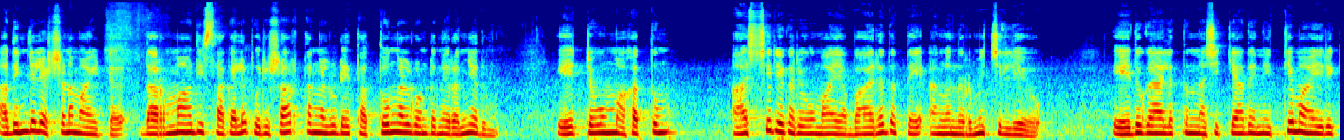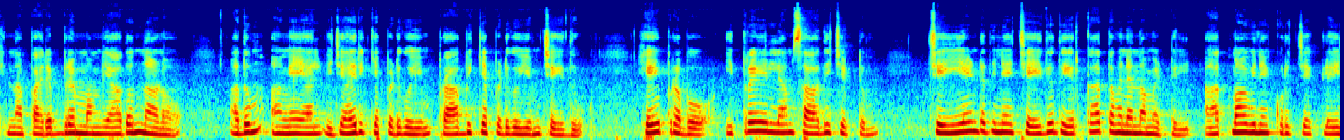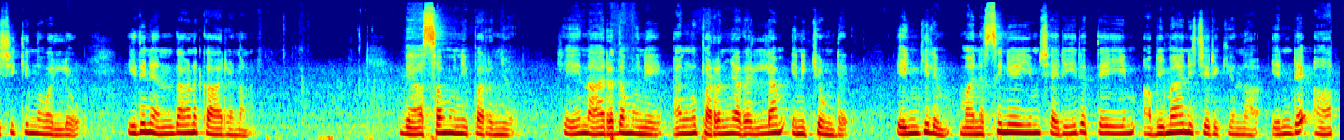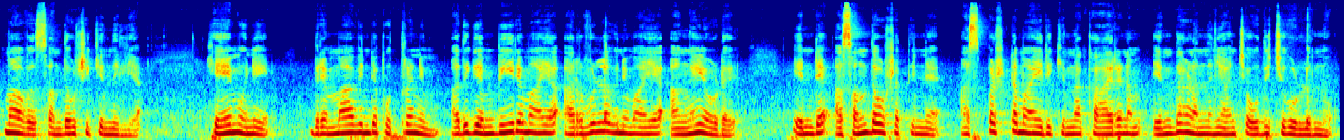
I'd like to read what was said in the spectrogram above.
അതിന്റെ ലക്ഷണമായിട്ട് ധർമാദി സകല പുരുഷാർത്ഥങ്ങളുടെ തത്വങ്ങൾ കൊണ്ട് നിറഞ്ഞതും ഏറ്റവും മഹത്തും ആശ്ചര്യകരവുമായ ഭാരതത്തെ അങ്ങ് നിർമ്മിച്ചില്ലയോ? ഏതു കാലത്തും നശിക്കാതെ നിത്യമായിരിക്കുന്ന പരബ്രഹ്മം യാതൊന്നാണോ? അതും അങ്ങയാൽ വിചാരിക്കപ്പെടുകയും പ്രാപിക്കപ്പെടുകയും ചെയ്തു. ഹേ പ്രഭോ ഇത്രയെല്ലാം സാധിച്ചിട്ടും ചെയ്യേണ്ടതിനെ ചെയ്തു തീർക്കാത്തവനെന്ന മട്ടിൽ ആത്മാവിനെക്കുറിച്ച് ക്ലേശിക്കുന്നുവല്ലോ. ഇതിനെന്താണ് കാരണം? വ്യാസമുനി പറഞ്ഞു ഹേ നാരദമുനെ അങ്ങ് പറഞ്ഞതെല്ലാം എനിക്കുണ്ട്. എങ്കിലും മനസ്സിനെയും ശരീരത്തെയും അഭിമാനിച്ചിരിക്കുന്ന എന്റെ ആത്മാവ് സന്തോഷിക്കുന്നില്ല. ഹേ മുനെ ബ്രഹ്മാവിന്റെ പുത്രനും അതിഗംഭീരമായ അറിവുള്ളവനുമായ അങ്ങയോട് എന്റെ അസന്തോഷത്തിന് അസ്പഷ്ടമായിരിക്കുന്ന കാരണം എന്താണെന്ന് ഞാൻ ചോദിച്ചു കൊള്ളുന്നു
